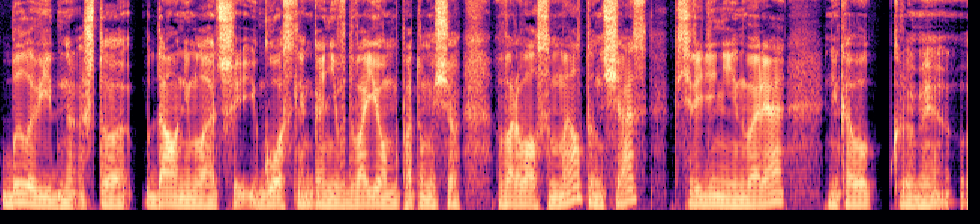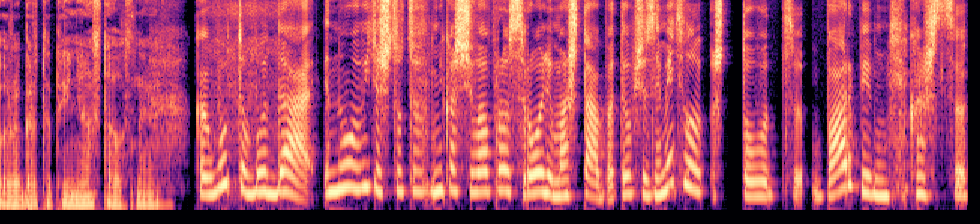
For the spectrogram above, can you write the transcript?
было видно, что Дауни-младший и Гослинг, они вдвоем, и потом еще ворвался Мелтон, сейчас, к середине января, никого, кроме Роберта, ты не осталось, наверное. Как будто бы да. Ну, видишь, тут, мне кажется, вопрос роли масштаба. Ты вообще заметила, что вот Барби, мне кажется,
